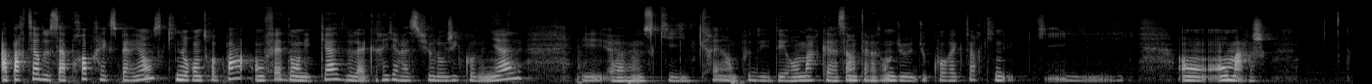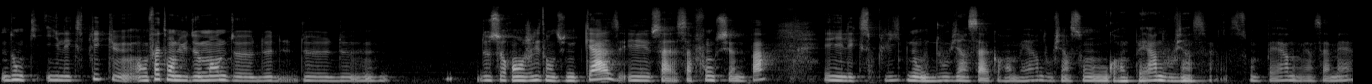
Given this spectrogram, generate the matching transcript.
à partir de sa propre expérience qui ne rentre pas en fait dans les cases de la grille raciologique coloniale et euh, ce qui crée un peu des, remarques assez intéressantes du, correcteur qui, en, marge. Donc il explique qu'en fait on lui demande de, de, de, se ranger dans une case et ça ne fonctionne pas. Et il explique donc d'où vient sa grand-mère, d'où vient son grand-père, d'où vient son père, d'où vient sa mère.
